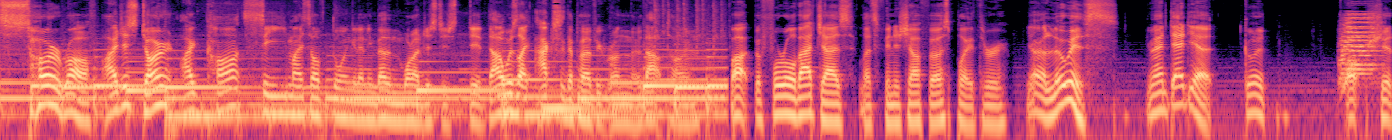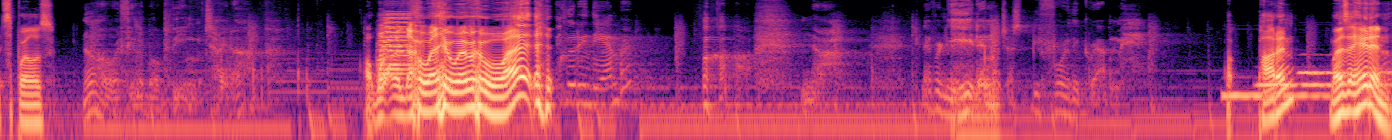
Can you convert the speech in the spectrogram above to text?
It's so rough. I just don't, I can't see myself doing it any better than what I just, just did. That was like actually the perfect run though, that time. But before all that jazz, let's finish our first playthrough. Yo, Luis, you ain't dead yet. Good. Oh shit, spoilers. No, I feel about being tied up. Oh, what, no, wait, wait, wait, what? Including the amber? no, cleverly hidden just before they grab me. Pardon? Where's it hidden?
